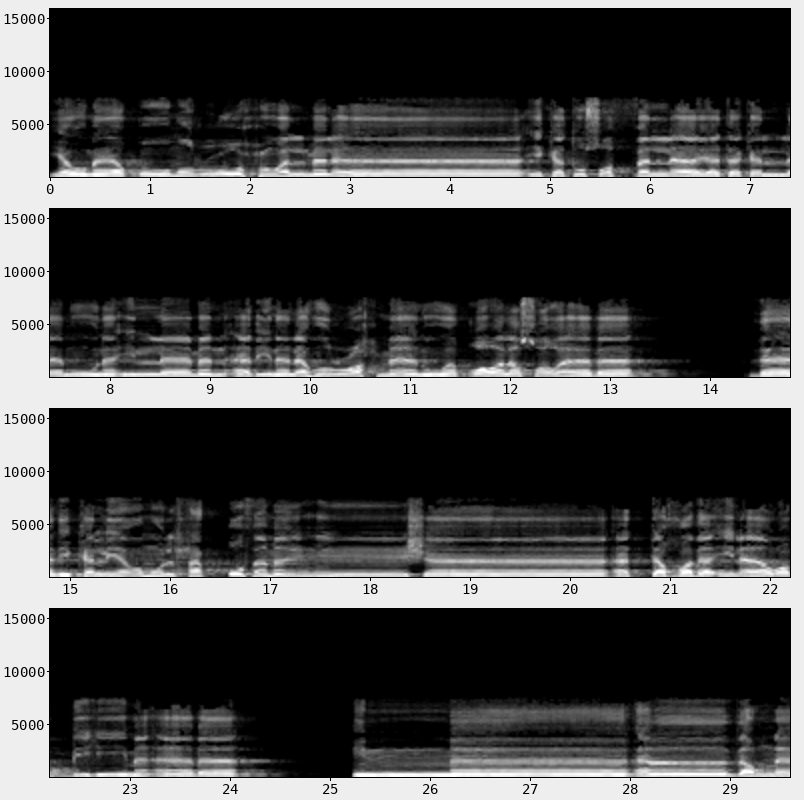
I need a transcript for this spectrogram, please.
يوم يقوم الروح والملائكه صفا لا يتكلمون الا من اذن له الرحمن وقال صوابا ذلك اليوم الحق فمن شاء اتخذ إلى ربه مابا أنا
